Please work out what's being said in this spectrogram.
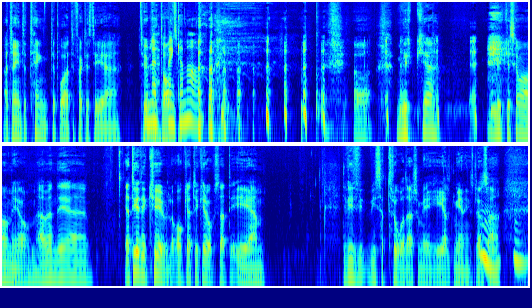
att jag inte tänkte på att det faktiskt är En öppen tusentals. kanal. Ja, mycket, mycket ska man vara med om. Ja, men det, jag tycker det är kul och jag tycker också att det är det finns vissa trådar som är helt meningslösa. Mm, mm,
